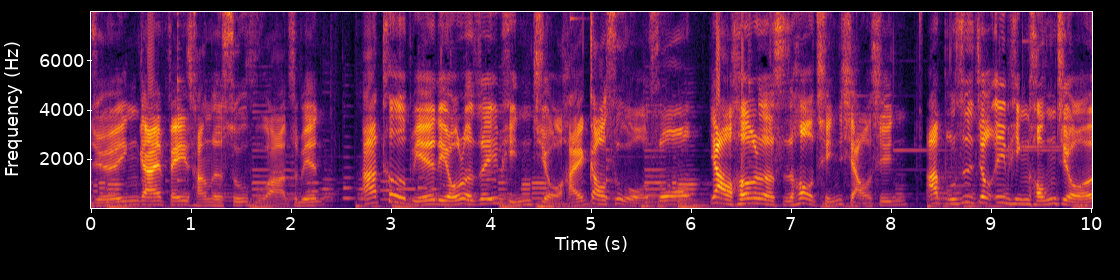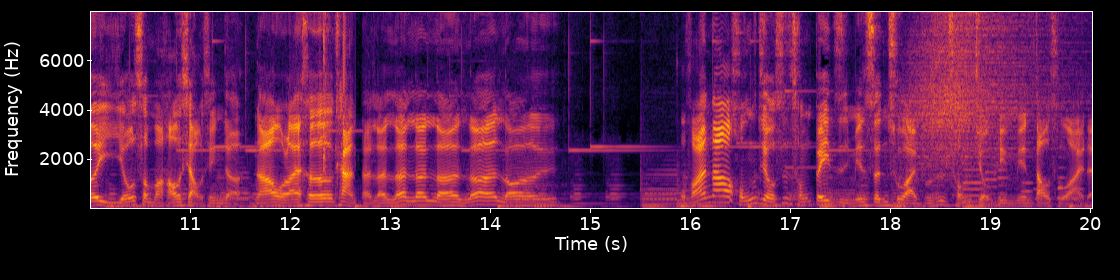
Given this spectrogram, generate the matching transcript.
觉应该非常的舒服啊，这边。他特别留了这一瓶酒，还告诉我说要喝的时候请小心，啊，不是就一瓶红酒而已，有什么好小心的？那我来喝喝看。来来来来来来来。我发现那红酒是从杯子里面伸出来，不是从酒瓶里面倒出来的。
